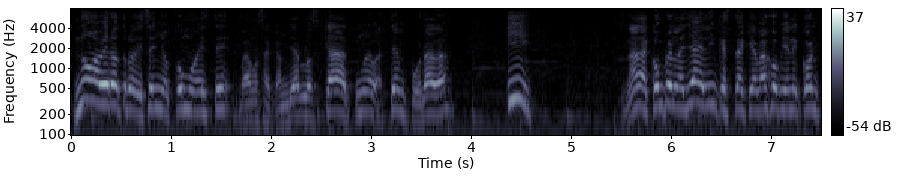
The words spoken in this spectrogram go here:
No va a haber otro diseño como este. Vamos a cambiarlos cada nueva temporada. Y pues nada, cómprenla ya. El link está aquí abajo. Viene con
